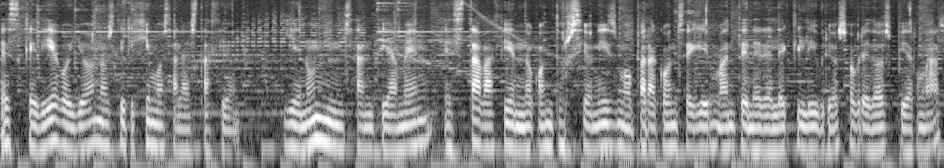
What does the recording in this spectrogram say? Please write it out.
es que Diego y yo nos dirigimos a la estación y en un santiamén estaba haciendo contorsionismo para conseguir mantener el equilibrio sobre dos piernas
